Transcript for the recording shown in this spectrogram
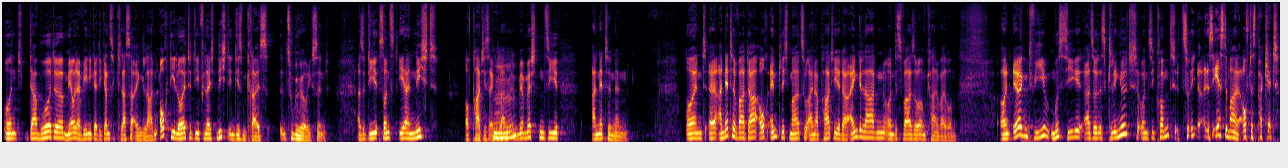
Und da wurde mehr oder weniger die ganze Klasse eingeladen. Auch die Leute, die vielleicht nicht in diesem Kreis äh, zugehörig sind. Also die sonst eher nicht auf Partys eingeladen werden. Wir möchten sie Annette nennen. Und äh, Annette war da auch endlich mal zu einer Party da eingeladen und es war so im Karneval rum. Und irgendwie muss sie, also es klingelt und sie kommt zu, das erste Mal auf das Parkett,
